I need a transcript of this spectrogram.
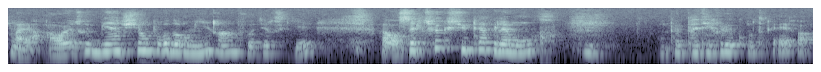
Voilà. Alors le truc bien chiant pour dormir, hein, faut dire ce qui est. Alors c'est le truc super glamour. On peut pas dire le contraire. Hein.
